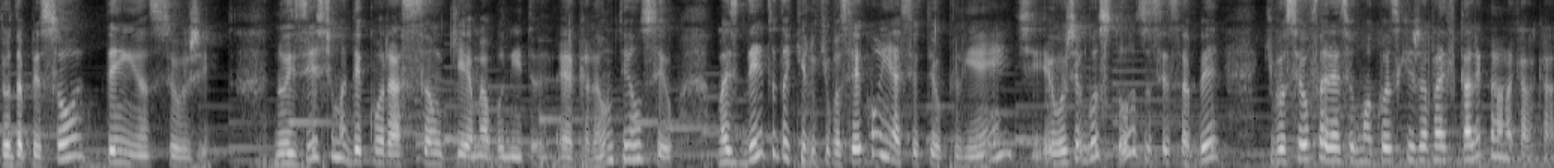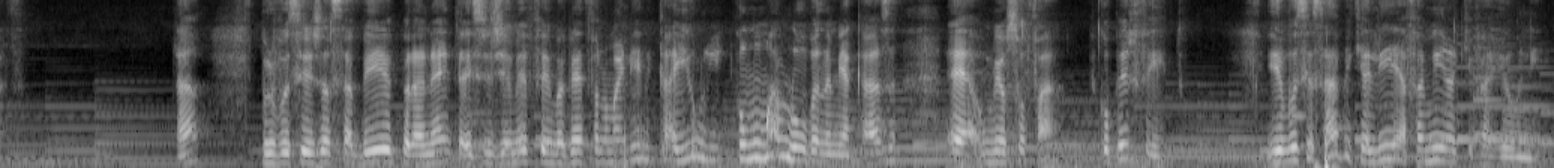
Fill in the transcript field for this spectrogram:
toda pessoa tem o seu jeito. Não existe uma decoração que é mais bonita, é, cada um tem o seu. Mas dentro daquilo que você conhece o teu cliente, hoje é gostoso você saber que você oferece alguma coisa que já vai ficar legal naquela casa. Tá? Por você já saber, para, né, então, esses dias fez uma vez, falou, Marlene, caiu como uma luva na minha casa é, o meu sofá, ficou perfeito. E você sabe que ali é a família que vai reunir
